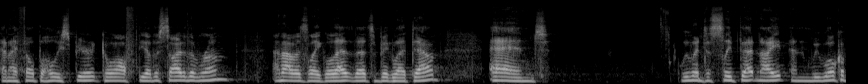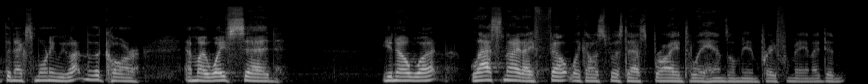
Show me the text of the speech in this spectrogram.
and I felt the Holy Spirit go off the other side of the room. And I was like, well, that, that's a big letdown. And we went to sleep that night, and we woke up the next morning. We got into the car, and my wife said, You know what? Last night, I felt like I was supposed to ask Brian to lay hands on me and pray for me, and I didn't.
